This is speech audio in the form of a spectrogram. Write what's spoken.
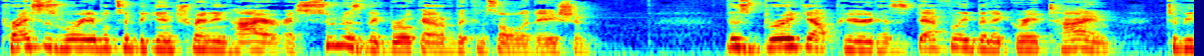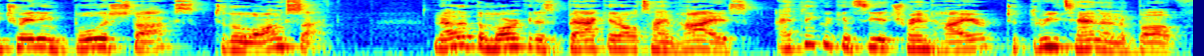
Prices were able to begin trending higher as soon as they broke out of the consolidation. This breakout period has definitely been a great time to be trading bullish stocks to the long side. Now that the market is back at all time highs, I think we can see a trend higher to 310 and above.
